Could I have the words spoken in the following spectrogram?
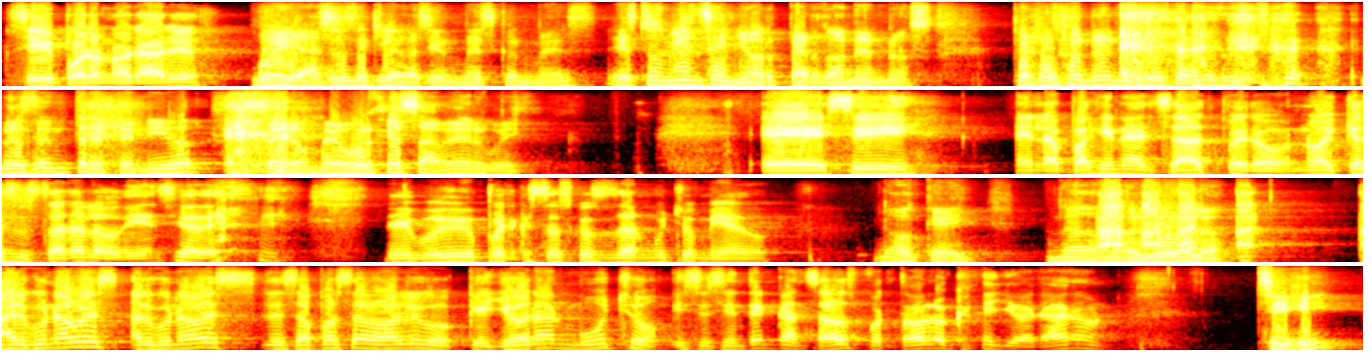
Sí, por honorarios. Güey, haces declaración mes con mes. Esto es bien, señor, perdónenos. Perdónenos, esto no es, no es entretenido, pero me urge saber, güey. Eh, sí, en la página del SAT, pero no hay que asustar a la audiencia de, de güey, porque estas cosas dan mucho miedo. Ok, no, Ah, ah, olvídalo. ah, ah, ¿Alguna vez, ¿Alguna vez les ha pasado algo que lloran mucho y se sienten cansados por todo lo que lloraron? Sí,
